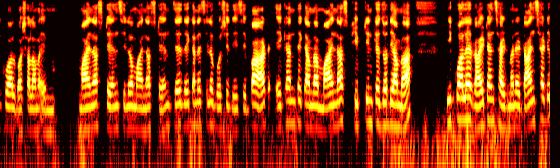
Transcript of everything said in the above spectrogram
ইকুয়াল বসালাম। মাইনাস টেন ছিল মাইনাস টেন যে যেখানে ছিল বসিয়ে দিয়েছি। বাট এখান থেকে আমরা মাইনাস ফিফটিনকে যদি আমরা ইকুয়ালের রাইট হ্যান্ড সাইড মানে ডাইন সাইডে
